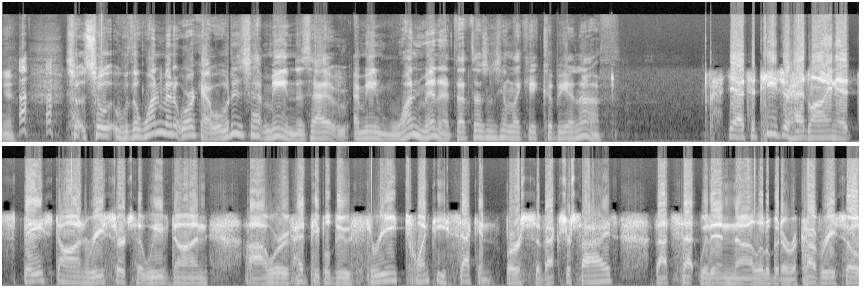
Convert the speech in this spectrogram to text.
yeah. So, so the one minute workout. What does that mean? Does that? I mean, one minute. That doesn't seem like it could be enough. Yeah, it's a teaser headline. It's based on research that we've done uh, where we've had people do three 20 second bursts of exercise. That's set within uh, a little bit of recovery. So,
